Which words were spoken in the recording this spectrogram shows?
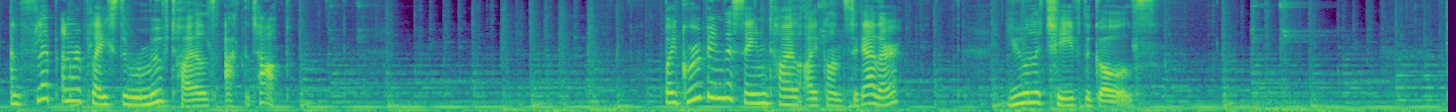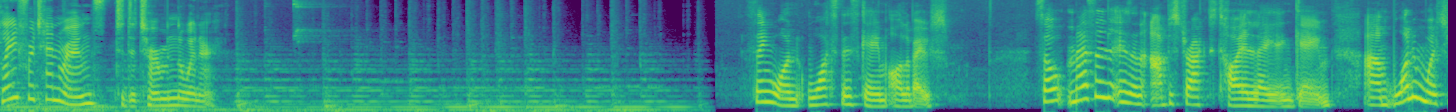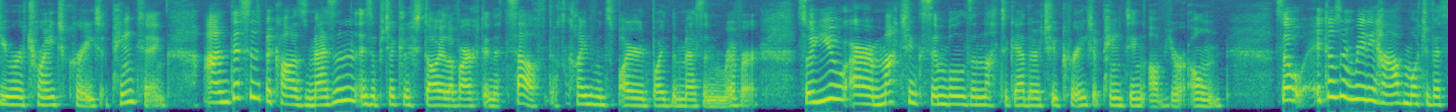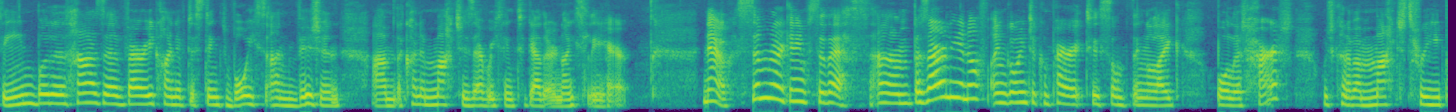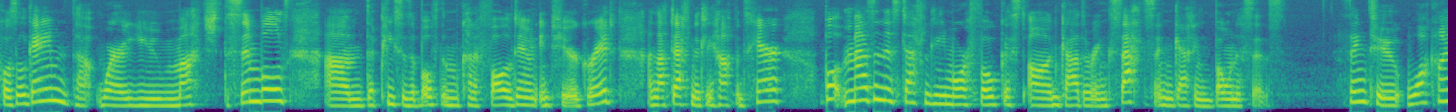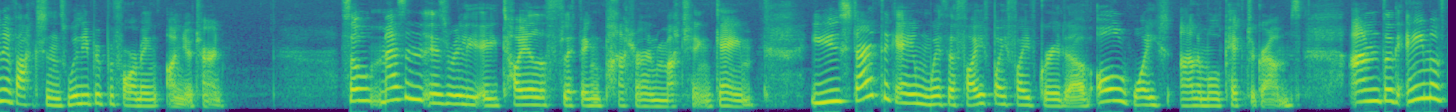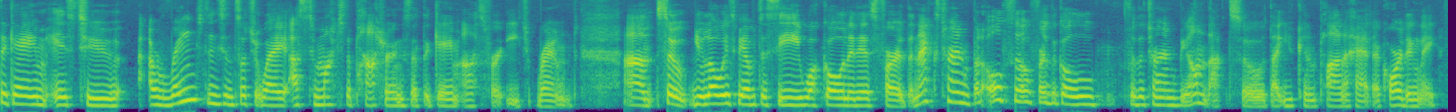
and flip and replace the removed tiles at the top. By grouping the same tile icons together, you will achieve the goals. Play for 10 rounds to determine the winner. Thing 1 What's this game all about? So, Mezen is an abstract tile laying game, um, one in which you are trying to create a painting. And this is because Mezen is a particular style of art in itself that's kind of inspired by the Mezen River. So, you are matching symbols and that together to create a painting of your own. So, it doesn't really have much of a theme, but it has a very kind of distinct voice and vision um, that kind of matches everything together nicely here. Now, similar games to this. Um, bizarrely enough, I'm going to compare it to something like Bullet Heart, which is kind of a match three puzzle game that where you match the symbols, um, the pieces above them kind of fall down into your grid, and that definitely happens here. But Mezen is definitely more focused on gathering sets and getting bonuses. Thing two, what kind of actions will you be performing on your turn? So Mezen is really a tile flipping pattern matching game. You start the game with a 5x5 grid of all white animal pictograms. And the aim of the game is to arrange these in such a way as to match the patterns that the game asks for each round. Um, so you'll always be able to see what goal it is for the next turn, but also for the goal for the turn beyond that, so that you can plan ahead accordingly.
